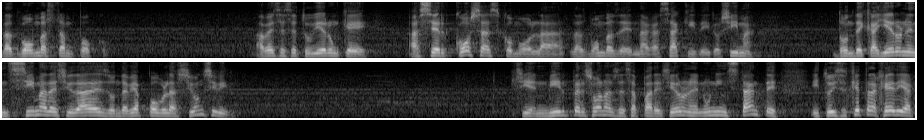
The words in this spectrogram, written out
Las bombas tampoco. A veces se tuvieron que hacer cosas como las bombas de Nagasaki, de Hiroshima, donde cayeron encima de ciudades donde había población civil. Cien mil personas desaparecieron en un instante y tú dices, qué tragedia,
